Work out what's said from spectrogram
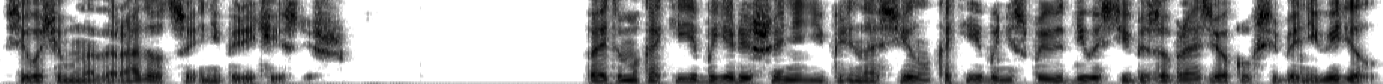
Всего, чему надо радоваться, и не перечислишь. Поэтому какие бы я решения ни переносил, какие бы несправедливости и безобразия вокруг себя не видел,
